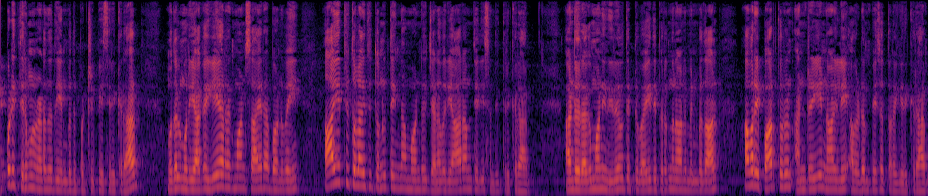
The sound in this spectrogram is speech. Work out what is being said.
எப்படி திருமணம் நடந்தது என்பது பற்றி பேசியிருக்கிறார். முதல் முறையாக ஏ ஆர் ரஹ்மான் சாய்ரா பானுவை ஆயிரத்தி தொள்ளாயிரத்தி தொண்ணூத்தைந்தாம் ஆண்டு ஜனவரி ஆறாம் தேதி சந்தித்திருக்கிறார். அன்று ரஹ்மானின் இருபத்தெட்டு வயது பிறந்த நாளும் என்பதால் அவரை பார்த்தவுடன் அன்றைய நாளிலே அவரிடம் பேசத் தொடங்கியிருக்கிறார்.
